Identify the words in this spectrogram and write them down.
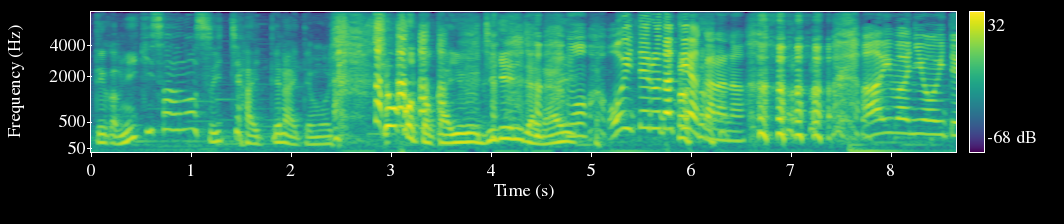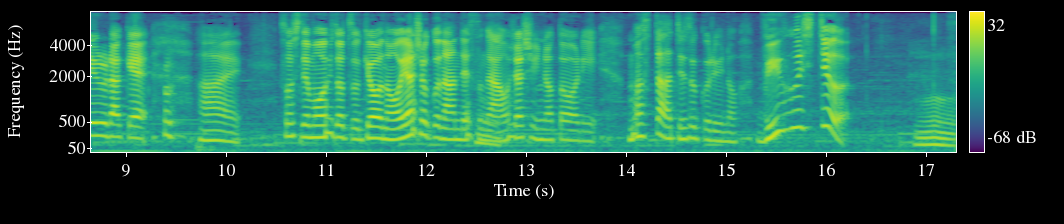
っていうかミキサーのスイッチ入ってないってもう初歩とかいう次元じゃない。もう置いてるだけやからな。合間に置いてるだけ。はい。そしてもう一つ今日のお夜食なんですが、お写真の通りマスター手作りのビーフシチュー。うん素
